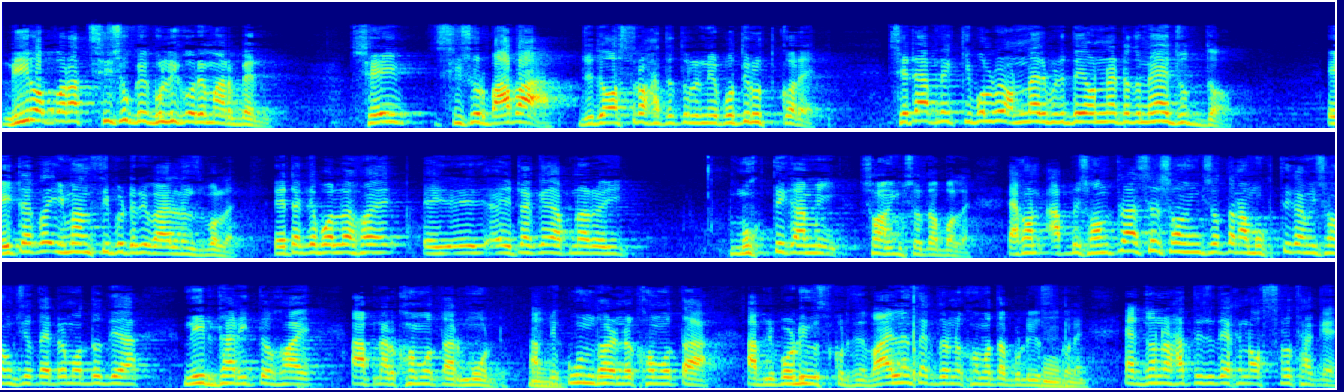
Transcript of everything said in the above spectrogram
নিরপরাধ শিশুকে গুলি করে মারবেন সেই শিশুর বাবা যদি অস্ত্র হাতে তুলে নিয়ে প্রতিরোধ করে সেটা আপনি কি বলবেন? অন্যায়ের বিরুদ্ধে অন্যায়টা তো ন্যায় যুদ্ধ। এইটাকে ইমানসিপেটরি ভায়োলেন্স বলে। এটাকে বলা হয় এই এই- এটাকে আপনার ওই মুক্তিগামী সহিংসতা বলে। এখন আপনি সন্ত্রাসের সহিংসতা না মুক্তিগামী সহিংসতা এটার মধ্য দিয়ে নির্ধারিত হয় আপনার ক্ষমতার মোড। আপনি কোন ধরনের ক্ষমতা আপনি প্রডিউস করছেন ভায়োলেন্স এক ধরনের ক্ষমতা প্রডিউস করে। একজনের হাতে যদি এখন অস্ত্র থাকে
